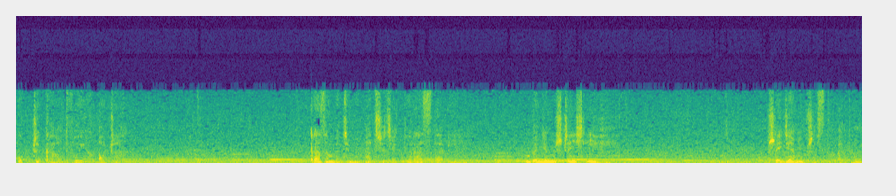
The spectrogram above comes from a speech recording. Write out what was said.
Chłopczyka o twoich oczach. Razem będziemy patrzeć, jak dorasta i będziemy szczęśliwi. Przejdziemy przez to, Ethan.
